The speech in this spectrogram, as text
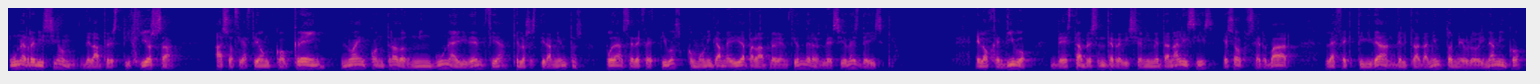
Una revisión de la prestigiosa Asociación Cochrane no ha encontrado ninguna evidencia que los estiramientos puedan ser efectivos como única medida para la prevención de las lesiones de isquio. El objetivo de esta presente revisión y metaanálisis es observar la efectividad del tratamiento neurodinámico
